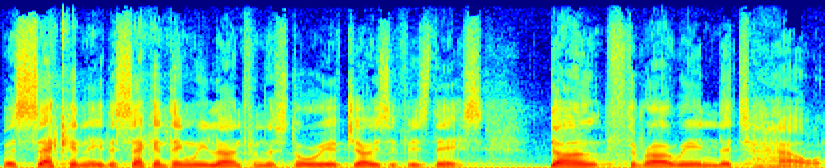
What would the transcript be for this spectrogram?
But secondly, the second thing we learn from the story of Joseph is this don't throw in the towel.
